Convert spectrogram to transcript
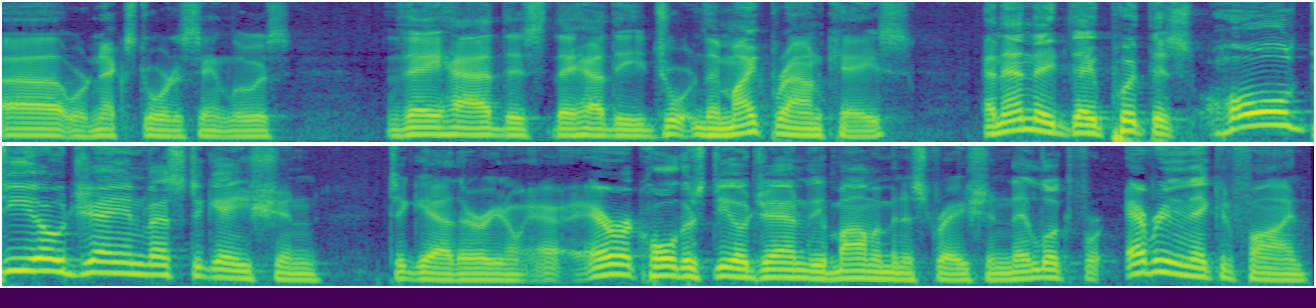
uh, or next door to St. Louis, they had this. They had the the Mike Brown case, and then they they put this whole DOJ investigation together. You know, Eric Holder's DOJ under the Obama administration. They looked for everything they could find,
